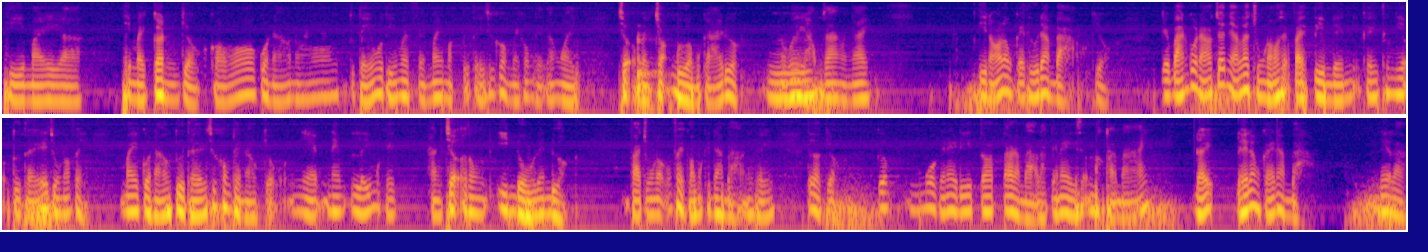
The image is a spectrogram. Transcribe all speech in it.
thì mày à, thì mày cần kiểu có quần áo nó tử tế một tí mày phải may mặc tử tế chứ không mày không thể ra ngoài chợ mày chọn bừa một cái được. Nó có thể Ừ. hỏng da ngay. Thì nó là một cái thứ đảm bảo kiểu cái bán quần áo chắc chắn là chúng nó sẽ phải tìm đến những cái thương hiệu tử tế chúng nó phải may quần áo tử tế chứ không thể nào kiểu nhẹp nem lấy một cái hàng chợ xong in đồ lên được. Và chúng nó cũng phải có một cái đảm bảo như thế tức là kiểu cứ mua cái này đi tao tao đảm bảo là cái này sẽ mặc thoải mái. Đấy đấy là một cái đảm bảo. Nên là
